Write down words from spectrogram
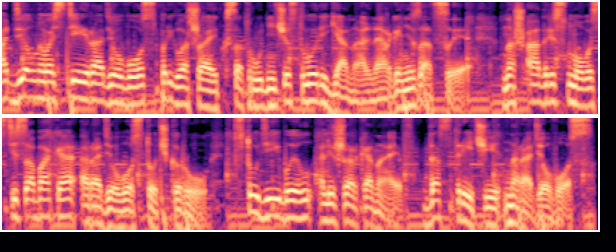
Отдел новостей «Радио ВОЗ» приглашает к сотрудничеству региональной организации. Наш адрес новости собака – радиовоз.ру. В студии был Алишер Канаев. До встречи на «Радио ВОЗ».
